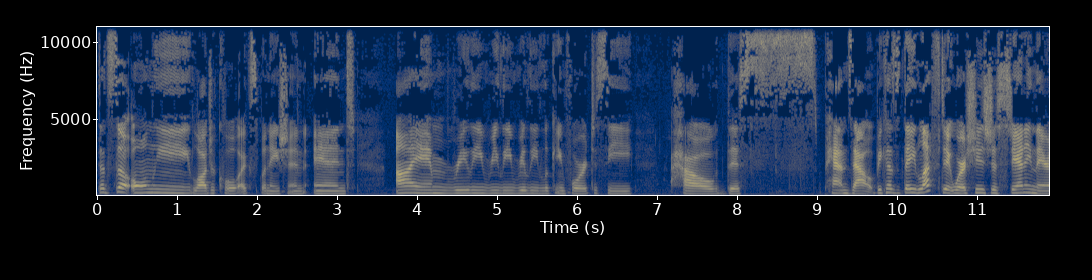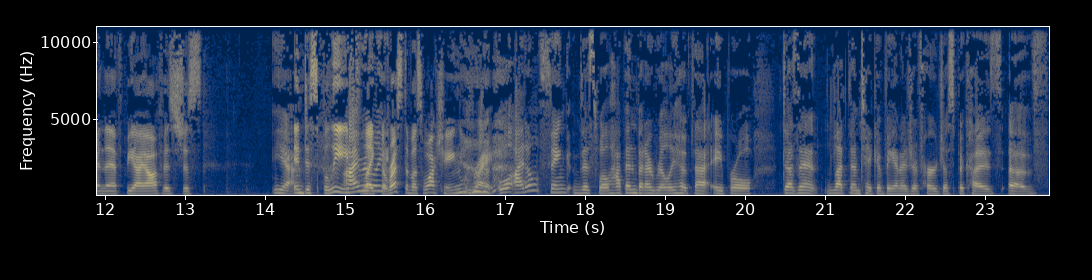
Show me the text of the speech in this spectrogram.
that's the only logical explanation. And I am really, really, really looking forward to see how this pans out because they left it where she's just standing there in the FBI office, just Yeah. in disbelief, I like the rest of us watching. right. Well, I don't think this will happen, but I really hope that April doesn't let them take advantage of her just because of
